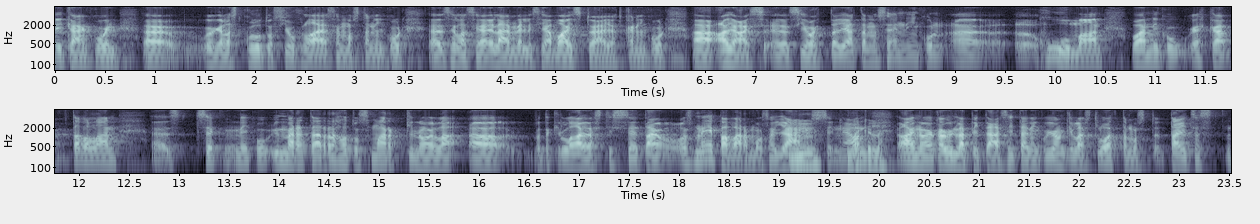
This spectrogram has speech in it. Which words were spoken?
ikään kuin äh, oikeanlaista kulutusjuhlaa ja semmoista, niin kuin, sellaisia eläimellisiä vaistoja, jotka niin kuin, äh, ajaisi sijoittajia tämmöiseen niin kuin, huumaan, vaan niin kuin, ehkä tavallaan se niin kuin ymmärretään rahoitusmarkkinoilla jotenkin laajasti se, tai on semmoinen epävarmuus on jäänyt mm, sinne. On kyllä. ainoa, joka ylläpitää sitä niin kuin jonkinlaista luottamusta, tai itse asiassa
